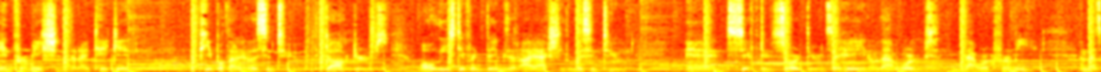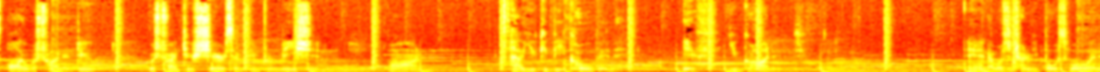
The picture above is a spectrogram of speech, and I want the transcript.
information that I take in, the people that I listen to, the doctors, all these different things that I actually listen to and sift and sort through and say, hey, you know, that works. That worked for me. And that's all I was trying to do, was trying to share some information on how you could beat COVID if you got it. And I wasn't trying to be boastful, and,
